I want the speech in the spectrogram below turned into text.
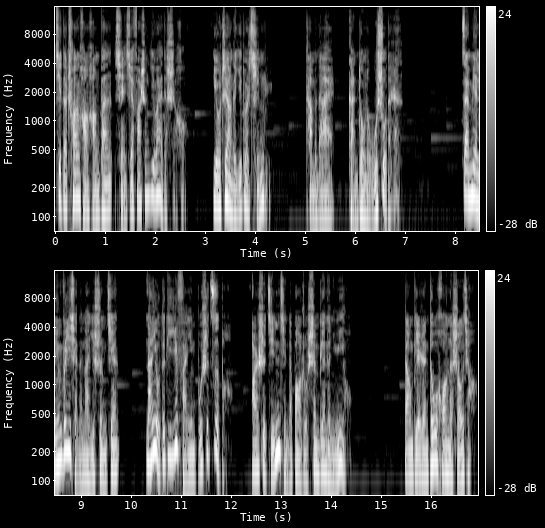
记得川航航班险些发生意外的时候，有这样的一对情侣，他们的爱感动了无数的人。在面临危险的那一瞬间，男友的第一反应不是自保，而是紧紧的抱住身边的女友。当别人都慌了手脚，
